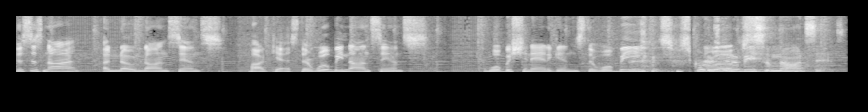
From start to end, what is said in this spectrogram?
This is not a no nonsense podcast. There will be nonsense. There will be shenanigans. There will be some screw There's gonna be some nonsense.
